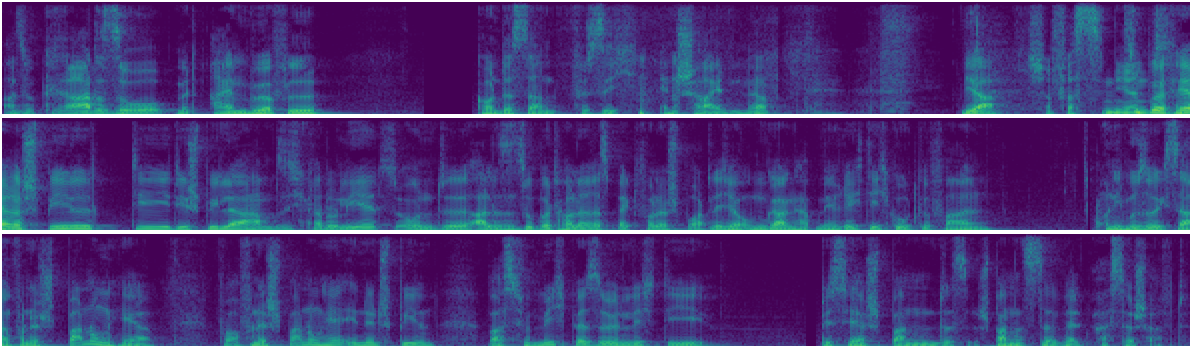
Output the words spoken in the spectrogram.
Also gerade so mit einem Würfel konnte es dann für sich entscheiden. Ne? Ja, schon faszinierend. Super faires ja. Spiel. Die, die Spieler haben sich gratuliert und äh, alles ein super toller, respektvoller, sportlicher Umgang. Hat mir richtig gut gefallen. Und ich muss euch sagen, von der Spannung her, auch von der Spannung her in den Spielen, war es für mich persönlich die bisher spannendste Weltmeisterschaft.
